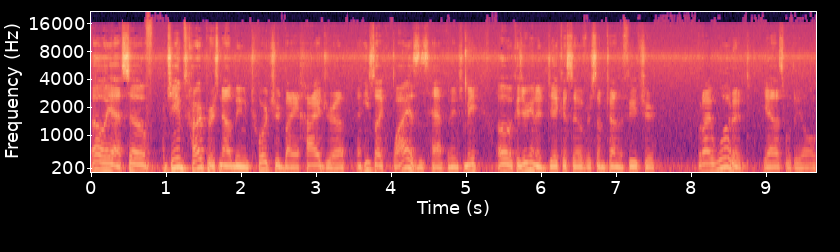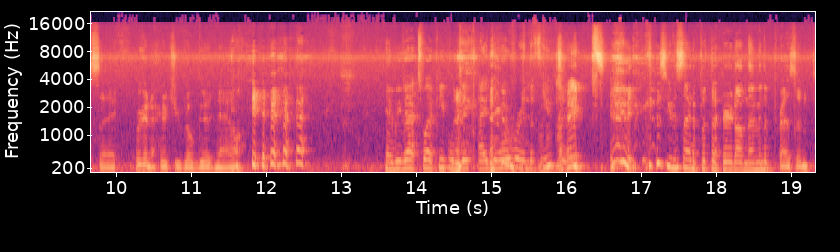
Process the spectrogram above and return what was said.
oh yeah, so James Harper's now being tortured by Hydra, and he's like, "Why is this happening to me? Oh, because you're gonna dick us over sometime in the future." But I wouldn't. Yeah, that's what they all say. We're gonna hurt you real good now. Maybe that's why people dick Hydra over in the future. Right? Because you decide to put the hurt on them in the present.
